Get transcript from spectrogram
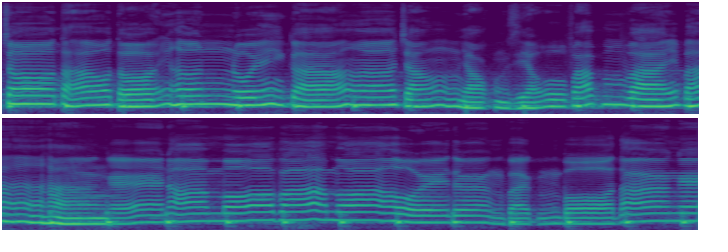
cho tạo tội hơn núi cả chẳng nhọc diệu pháp vài ba hàng. Nghe nam mô pháp hoa hồi thượng phật bồ tát, nghe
